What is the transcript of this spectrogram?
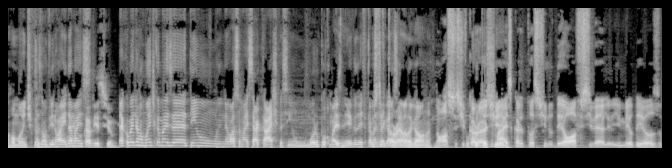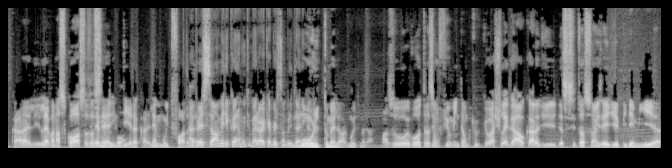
romântica. Vocês não viram ainda, É, mas. Nunca vi esse filme. É comédia romântica, mas é, tem um negócio mais sarcástico, assim, um humor um pouco mais negro, daí fica O mais Steve legal. Carell é legal, né? Nossa, o Steve Eu Carell é demais, ele. cara. Eu tô assistindo The Office, velho, e meu Deus, o cara ele leva nas costas a Ele é série inteira, cara. Ele é muito foda, A velho. versão americana é muito melhor que a versão britânica. né? Muito melhor, muito melhor. Mas o, eu vou trazer um filme então, porque o que eu acho legal, cara, de, dessas situações aí de epidemia,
